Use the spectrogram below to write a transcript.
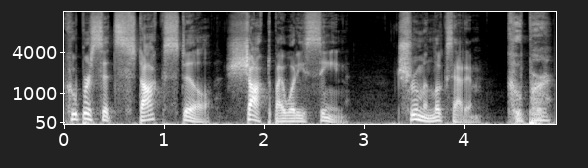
Cooper sits stock still, shocked by what he's seen. Truman looks at him. Cooper?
